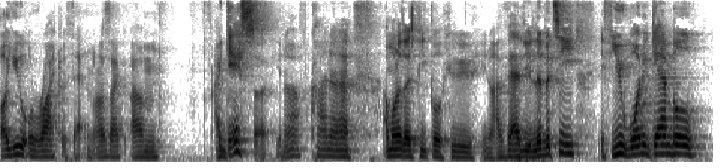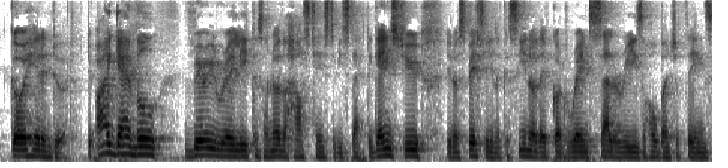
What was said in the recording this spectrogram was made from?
are you all right with that? And I was like, um, I guess so. You know, I've kind of, I'm one of those people who, you know, I value liberty. If you want to gamble, go ahead and do it. Do I gamble? Very rarely, because I know the house tends to be stacked against you. You know, especially in a casino, they've got rent, salaries, a whole bunch of things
